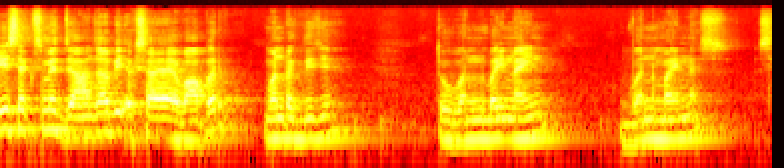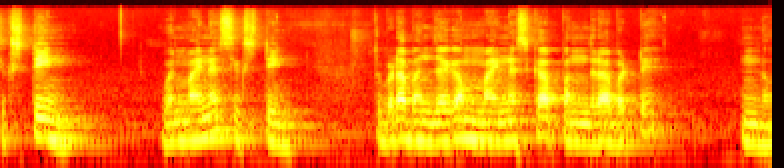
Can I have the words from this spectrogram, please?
इस एक्स में जहाँ जहाँ भी एक्स आया है, वहाँ पर वन रख दीजिए। तो one by nine, one minus sixteen, one minus sixteen तो बेटा बन जाएगा माइनस का पंद्रह बटे नौ,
